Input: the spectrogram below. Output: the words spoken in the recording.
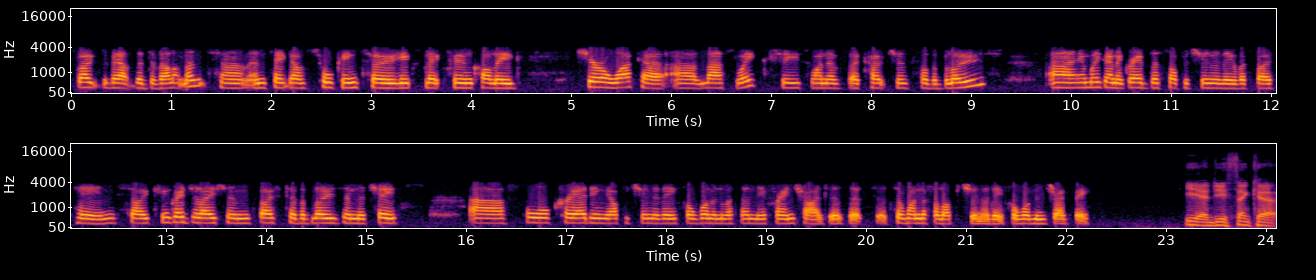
stoked about the development. Um, in fact, I was talking to ex Blackfern colleague Cheryl Waaka uh, last week. She's one of the coaches for the Blues, uh, and we're going to grab this opportunity with both hands. So, congratulations both to the Blues and the Chiefs uh, for creating the opportunity for women within their franchises. It's, it's a wonderful opportunity for women's rugby. Yeah, and do you think a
